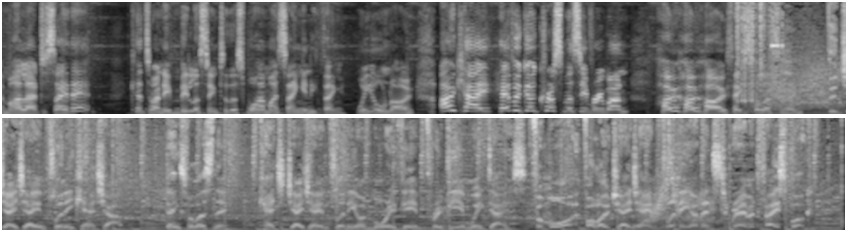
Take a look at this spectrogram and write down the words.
Am I allowed to say that? Kids won't even be listening to this. Why am I saying anything? We all know. Okay, have a good Christmas, everyone. Ho, ho, ho. Thanks for listening. The JJ and Flinny catch up. Thanks for listening. Catch JJ and Flinny on More FM 3 p.m. weekdays. For more, follow JJ and Flinny on Instagram and Facebook.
